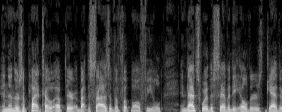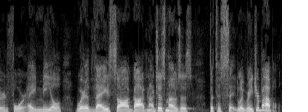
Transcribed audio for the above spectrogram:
And then there's a plateau up there about the size of a football field. And that's where the 70 elders gathered for a meal where they saw God. Not just Moses, but the, read your Bible.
